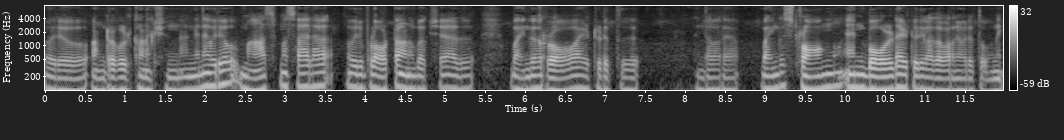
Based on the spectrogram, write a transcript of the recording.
ഒരു അണ്ടർവേൾഡ് കണക്ഷൻ അങ്ങനെ ഒരു മാസ് മസാല ഒരു പ്ലോട്ടാണ് പക്ഷേ അത് ഭയങ്കര റോ ആയിട്ടെടുത്ത് എന്താ പറയുക ഭയങ്കര സ്ട്രോങ് ആൻഡ് ബോൾഡായിട്ടൊരു കഥ പറഞ്ഞ പോലെ തോന്നി.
